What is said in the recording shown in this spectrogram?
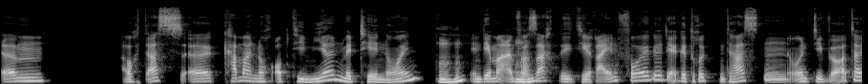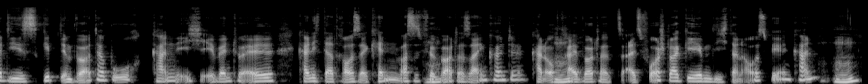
ähm, auch das äh, kann man noch optimieren mit T9, Mhm. indem man einfach Mhm. sagt, die, die Reihenfolge der gedrückten Tasten und die Wörter, die es gibt im Wörterbuch, kann ich eventuell, kann ich daraus erkennen, was es für Mhm. Wörter sein könnte. Kann auch Mhm. drei Wörter als Vorschlag geben, die ich dann auswählen kann. Mhm.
